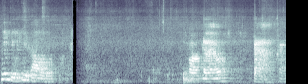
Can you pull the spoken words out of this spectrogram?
ขึ้นอยู่ที่เราพร้อมแล้วกราบครับ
